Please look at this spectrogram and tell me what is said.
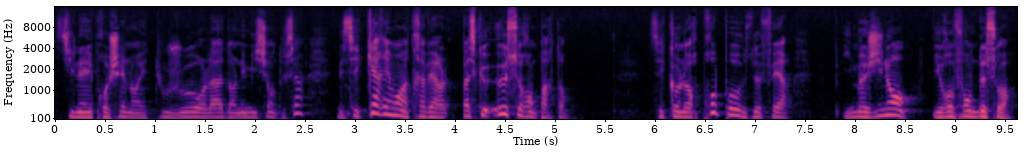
si l'année prochaine on est toujours là dans l'émission, tout ça, mais c'est carrément à travers. Parce que eux seront partants. C'est qu'on leur propose de faire. Imaginons, ils refont deux soirs.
